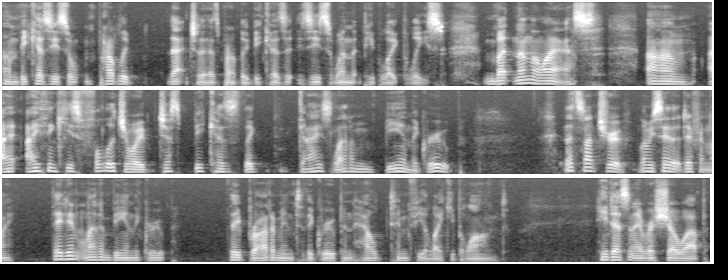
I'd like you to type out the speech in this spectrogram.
um, because he's a, probably actually that's probably because he's the one that people like the least. But nonetheless, um, I I think he's full of joy just because the guys let him be in the group. That's not true. Let me say that differently. They didn't let him be in the group. They brought him into the group and helped him feel like he belonged. He doesn't ever show up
